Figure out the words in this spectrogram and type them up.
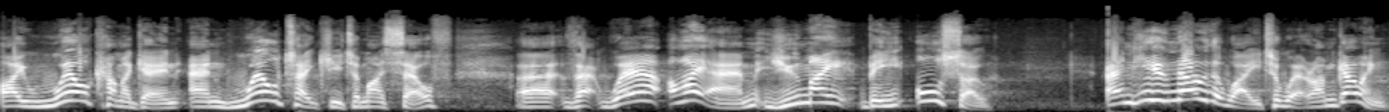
I will come again and will take you to myself, uh, that where I am, you may be also. And you know the way to where I'm going.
